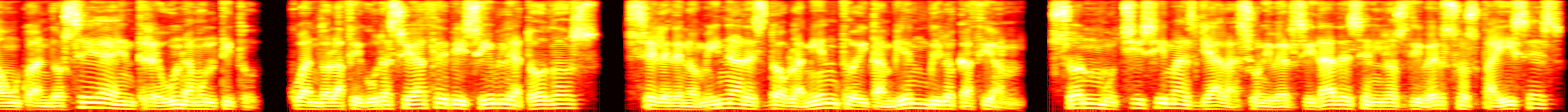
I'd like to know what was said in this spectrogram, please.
aun cuando sea entre una multitud. Cuando la figura se hace visible a todos, se le denomina desdoblamiento y también bilocación. Son muchísimas ya las universidades en los diversos países,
